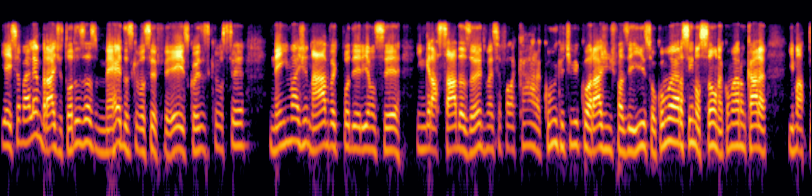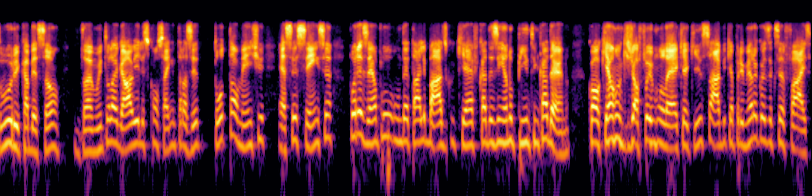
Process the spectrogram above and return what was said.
E aí você vai lembrar de todas as merdas que você fez, coisas que você nem imaginava que poderiam ser engraçadas antes, mas você fala, cara, como que eu tive coragem de fazer isso? Ou como eu era sem noção, né? Como eu era um cara imaturo e cabeção. Então é muito legal e eles conseguem trazer totalmente essa essência. Por exemplo, um detalhe básico que é ficar desenhando pinto em caderno qualquer um que já foi moleque aqui sabe que a primeira coisa que você faz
